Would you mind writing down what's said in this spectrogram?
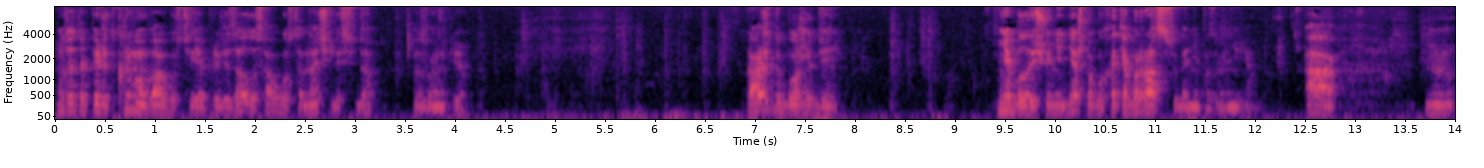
Вот это перед Крымом в августе я привязал, и с августа начали сюда звонки. Каждый божий день. Не было еще ни дня, чтобы хотя бы раз сюда не позвонили. А, ну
